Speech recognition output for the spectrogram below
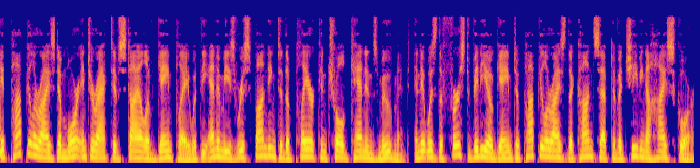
it popularized a more interactive style of gameplay with the enemies responding to the player-controlled cannon's movement, and it was the first video game to popularize the concept of achieving a high score,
